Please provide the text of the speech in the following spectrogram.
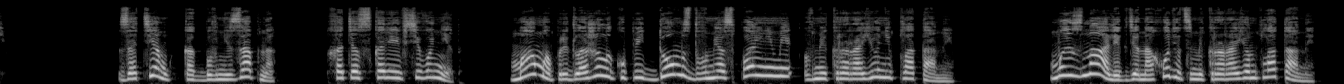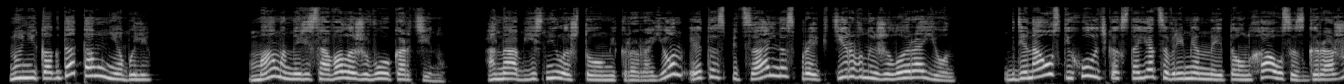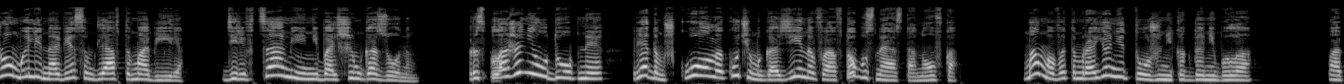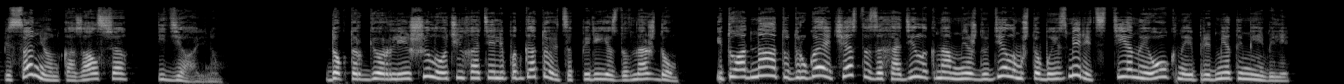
Затем, как бы внезапно, хотя, скорее всего, нет, мама предложила купить дом с двумя спальнями в микрорайоне Платаны. Мы знали, где находится микрорайон Платаны, но никогда там не были. Мама нарисовала живую картину. Она объяснила, что микрорайон — это специально спроектированный жилой район, где на узких улочках стоят современные таунхаусы с гаражом или навесом для автомобиля, деревцами и небольшим газоном. Расположение удобное, рядом школа, куча магазинов и автобусная остановка. Мама в этом районе тоже никогда не была. По описанию он казался идеальным. Доктор Герли и Шила очень хотели подготовиться к переезду в наш дом, и то одна, то другая часто заходила к нам между делом, чтобы измерить стены, окна и предметы мебели.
